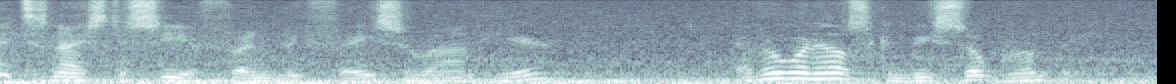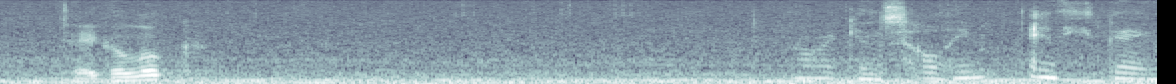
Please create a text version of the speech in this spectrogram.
It's nice to see a friendly face around here. Everyone else can be so grumpy. Take a look. Now I can sell him anything.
